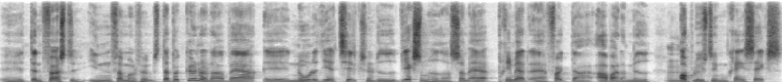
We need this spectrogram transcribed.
uh, den første i 1995, der begynder der at være uh, nogle af de her tilknyttede virksomheder, som er primært er folk, der arbejder med mm. oplysning omkring sex,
